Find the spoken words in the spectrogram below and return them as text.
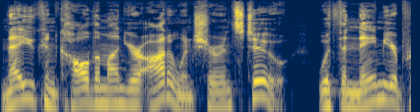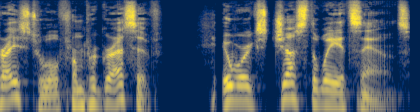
Now you can call them on your auto insurance too with the Name Your Price tool from Progressive. It works just the way it sounds.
